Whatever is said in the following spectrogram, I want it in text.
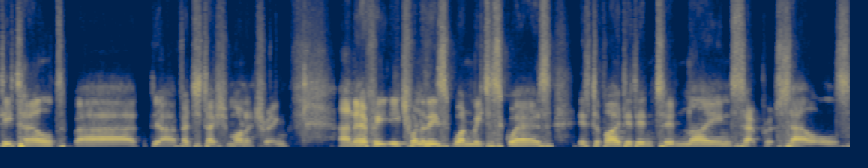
detailed vegetation monitoring. And every each one of these one meter squares is divided into nine separate cells.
